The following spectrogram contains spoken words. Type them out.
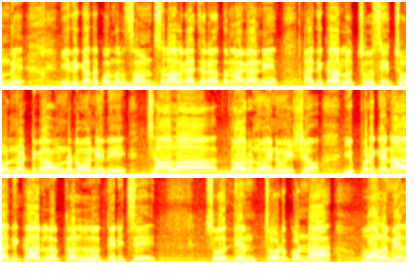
ఉంది. ఇది గత కొంత సంవత్సరాలుగా జరుగుతున్నా కానీ అధికారులు చూసి చూడనట్టుగా ఉండడం అనేది చాలా దారుణమైన విషయం. ఇప్పటికైనా అధికారులు కళ్ళు తెరిచి చోద్యం చూడకుండా వాళ్ళ మీద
